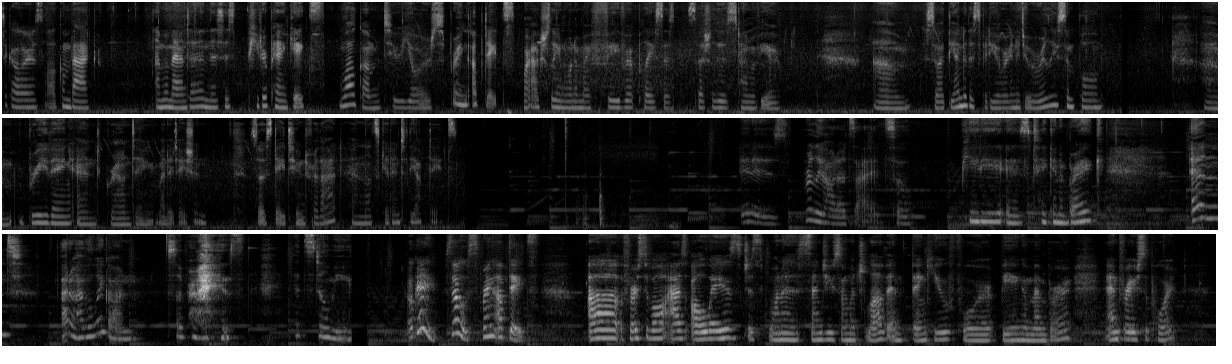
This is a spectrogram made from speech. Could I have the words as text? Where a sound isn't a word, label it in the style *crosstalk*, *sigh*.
Psych2Goers, welcome back. I'm Amanda and this is Peter Pancakes. Welcome to your spring updates. We're actually in one of my favorite places, especially this time of year. Um, so at the end of this video, we're going to do a really simple um, breathing and grounding meditation. So stay tuned for that and let's get into the updates. It is really hot outside, so Petey is taking a break and I don't have a wig on. *laughs* Surprise. it's still me. Okay, so spring updates. Uh, first of all, as always, just want to send you so much love and thank you for being a member and for your support.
